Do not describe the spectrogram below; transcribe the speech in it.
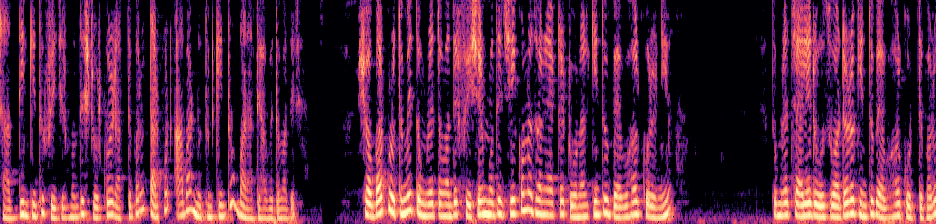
সাত দিন কিন্তু ফ্রিজের মধ্যে স্টোর করে রাখতে পারো। তারপর আবার নতুন কিন্তু বানাতে হবে তোমাদের। সবার প্রথমে তোমরা তোমাদের ফেসের মধ্যে যে কোনো ধরনের একটা টোনার কিন্তু ব্যবহার করে নিও। তোমরা চাইলে রোজ ওয়াটারও কিন্তু ব্যবহার করতে পারো।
